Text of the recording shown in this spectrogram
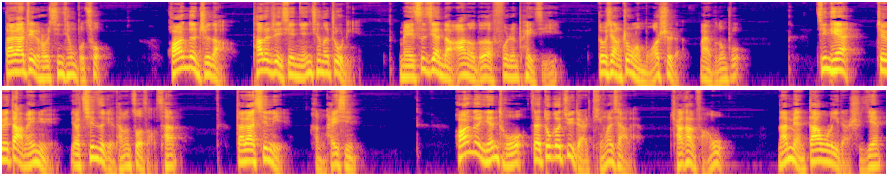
大家这个时候心情不错。华盛顿知道他的这些年轻的助理，每次见到阿诺德的夫人佩吉。都像中了魔似的迈不动步。今天这位大美女要亲自给他们做早餐，大家心里很开心。华盛顿沿途在多个据点停了下来，查看防务，难免耽误了一点时间。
